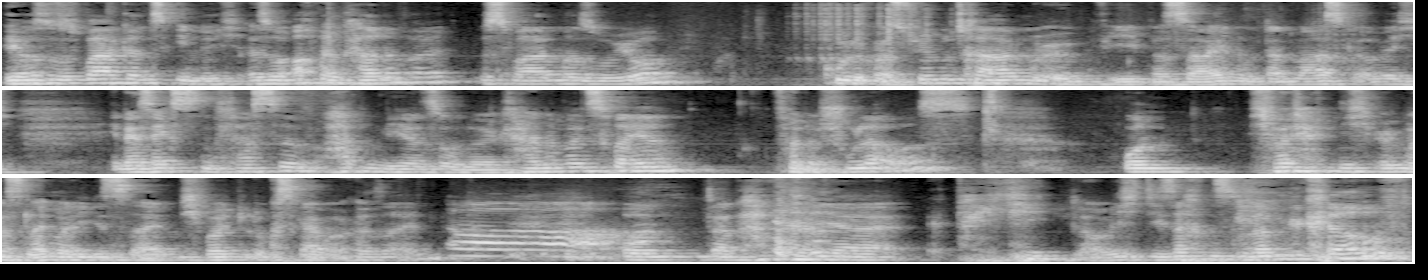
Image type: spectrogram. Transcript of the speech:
Ja, also es war ganz ähnlich. Also auch beim Karneval, es war immer so, ja, coole Kostüme tragen, irgendwie was sein. Und dann war es, glaube ich, in der sechsten Klasse hatten wir so eine Karnevalsfeier von der Schule aus. Und ich wollte halt nicht irgendwas Langweiliges sein. Ich wollte Luke Skywalker sein. Oh. Und dann haben wir bei King, glaube ich, die Sachen zusammengekauft.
